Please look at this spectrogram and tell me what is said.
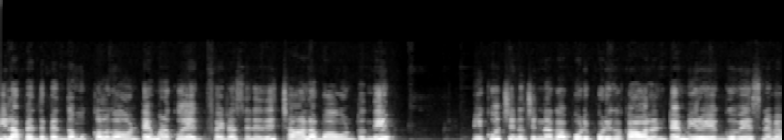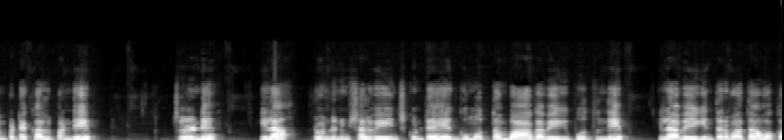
ఇలా పెద్ద పెద్ద ముక్కలుగా ఉంటే మనకు ఎగ్ ఫ్రైడ్ రైస్ అనేది చాలా బాగుంటుంది. మీకు చిన్న చిన్నగా పొడి పొడిగా కావాలంటే మీరు ఎగ్గు వేసిన వెంపటే కలపండి. చూడండి ఇలా రెండు నిమిషాలు వేయించుకుంటే ఎగ్గు మొత్తం బాగా వేగిపోతుంది. ఇలా వేగిన తర్వాత ఒక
